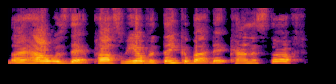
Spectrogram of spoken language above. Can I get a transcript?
Like, how was that possible? You ever think about that kind of stuff?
